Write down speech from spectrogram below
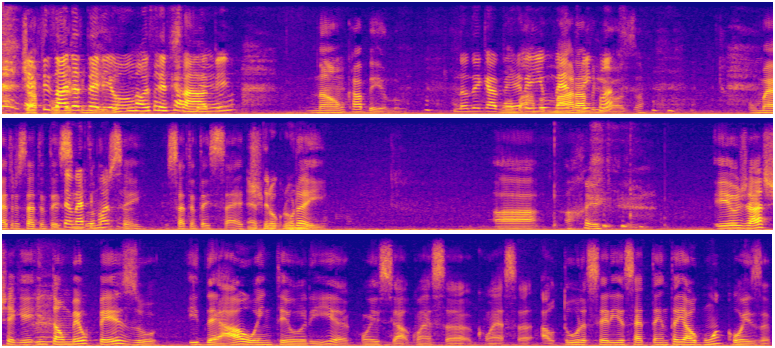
Já Episódio anterior, não você sabe. Não cabelo. Não tem cabelo e um metro maravilhosa. Um metro e setenta e cinco, eu não sei. Setenta e sete, por aí. Ah, eu já cheguei. Então, meu peso ideal, em teoria, com, esse, com, essa, com essa altura, seria 70 e alguma coisa.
